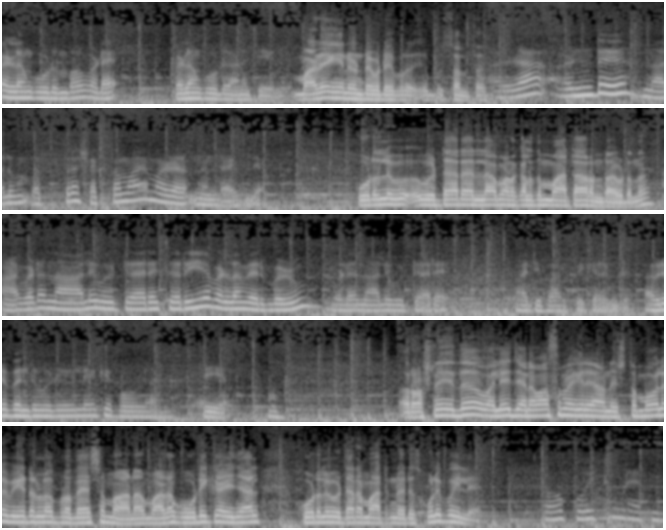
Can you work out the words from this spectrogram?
വെള്ളം കൂടുമ്പോൾ ഇവിടെ വെള്ളം കൂടുകയാണ് ചെയ്യുന്നത്. മഴ എങ്ങനെയുണ്ട് ഇവിടെ ഈ സ്ഥലത്ത്? മഴ ഉണ്ട് എന്നാലും അത്ര ശക്തമായ മഴ ഒന്നും ഉണ്ടായില്ല കൂടുതൽ വീട്ടുകാരെ എല്ലാ മഴക്കാലത്തും മാറ്റാറുണ്ടോ ഇവിടുന്ന്? ആ ഇവിടെ നാല് വീട്ടുകാരെ ചെറിയ വെള്ളം വരുമ്പോഴും ഇവിടെ നാല് വീട്ടുകാരെ മാറ്റി പാർപ്പിക്കലുണ്ട്. അവർ ബന്ധുവീടുകളിലേക്ക് പോവുകയാണ് ചെയ്യുക. റോഷനി ഇത് വലിയ ജനവാസ മേഖലയാണ്. ഇഷ്ടംപോലെ വീടുള്ള പ്രദേശമാണ്. മഴ കൂടിക്കഴിഞ്ഞാൽ കൂടുതൽ വീട്ടുകാരെ മാറ്റേണ്ടി വരും. സ്കൂളിൽ പോയില്ലേ? പോയിട്ടുണ്ടായിരുന്നു.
